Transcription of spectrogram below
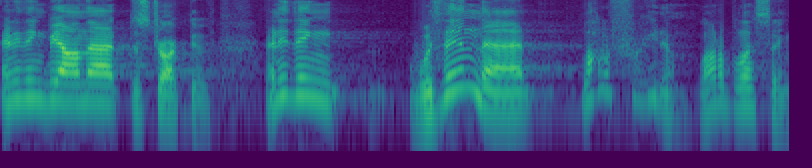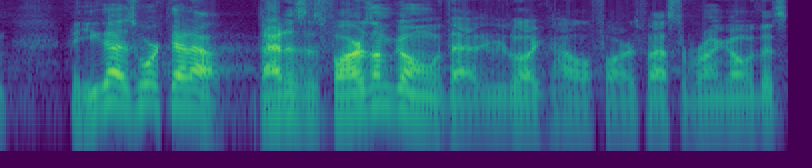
Anything beyond that, destructive. Anything within that, a lot of freedom, a lot of blessing. Hey, you guys work that out. That is as far as I'm going with that. You're like, how far is Pastor Brian going with this?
